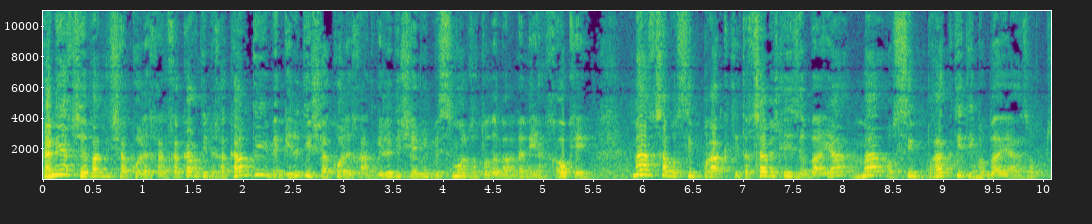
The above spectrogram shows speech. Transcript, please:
נניח שהבנתי שהכל אחד, חקרתי וחקרתי וגיליתי שהכל אחד, גיליתי שימין ושמאל זה אותו דבר, נניח, אוקיי. מה עכשיו עושים פרקטית? עכשיו יש לי איזה בעיה, מה עושים פרקטית עם הבעיה הזאת?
